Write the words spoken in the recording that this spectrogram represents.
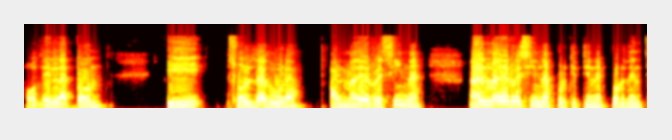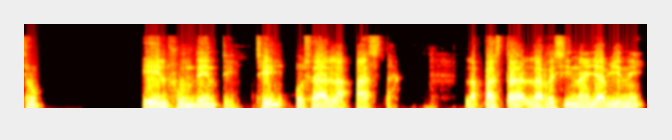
o de latón, y soldadura, alma de resina. Alma de resina porque tiene por dentro el fundente, ¿sí? O sea, la pasta. La pasta, la resina ya viene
